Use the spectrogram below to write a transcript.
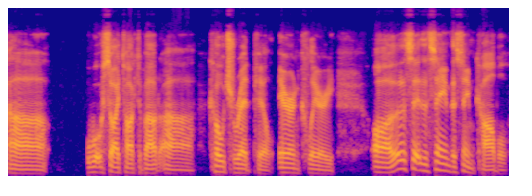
Uh, so I talked about uh, Coach Red Pill, Aaron Clarey. Uh, the same, the same cobble,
